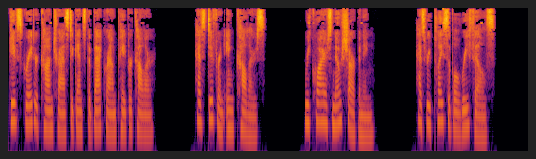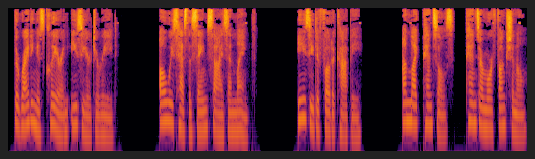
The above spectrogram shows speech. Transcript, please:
Gives greater contrast against the background paper color. Has different ink colors. Requires no sharpening. Has replaceable refills. The writing is clear and easier to read. Always has the same size and length. Easy to photocopy. Unlike pencils, pens are more functional,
